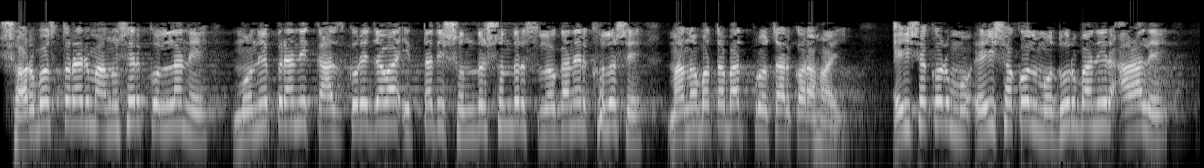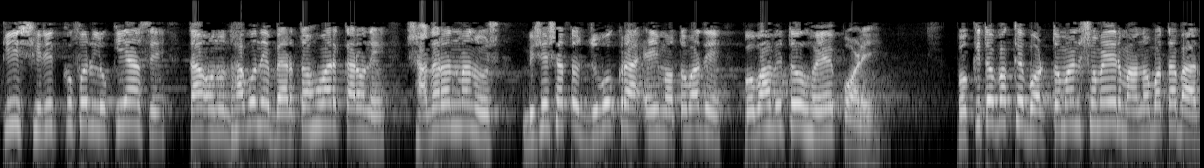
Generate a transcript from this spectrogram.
সর্বস্তরের মানুষের কল্যাণে মনে প্রাণে কাজ করে যাওয়া ইত্যাদি সুন্দর সুন্দর স্লোগানের খোলসে মানবতাবাদ প্রচার করা হয়। এই সকল এই সকল মধুর বাণীর আড়ালে কি শিরিক কুফর লুকিয়ে আছে তা অনুধাবনে ব্যর্থ হওয়ার কারণে সাধারণ মানুষ, বিশেষত যুবকরা এই মতবাদে প্রভাবিত হয়ে পড়ে। প্রকৃতপক্ষে বর্তমান সময়ের মানবতাবাদ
